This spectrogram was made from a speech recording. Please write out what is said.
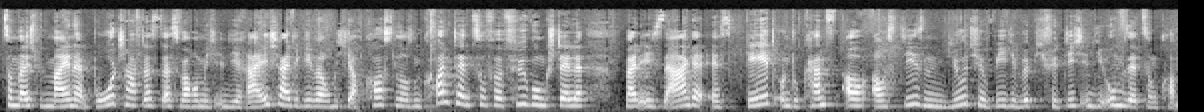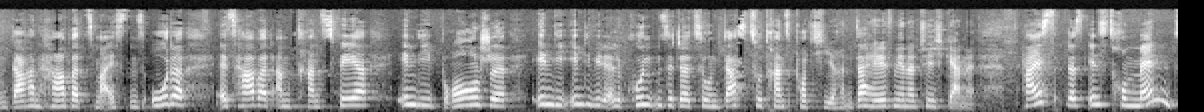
zum Beispiel meine Botschaft, das ist das, warum ich in die Reichweite gehe, warum ich hier auch kostenlosen Content zur Verfügung stelle, weil ich sage, es geht und du kannst auch aus diesem YouTube-Video wirklich für dich in die Umsetzung kommen. Daran hapert es meistens. Oder es hapert am Transfer in die Branche, in die individuelle Kundensituation, das zu transportieren. Da helfen wir natürlich gerne. Heißt, das Instrument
